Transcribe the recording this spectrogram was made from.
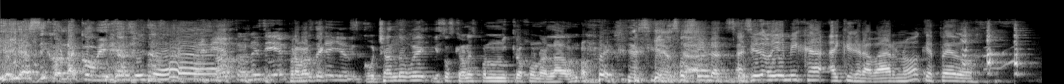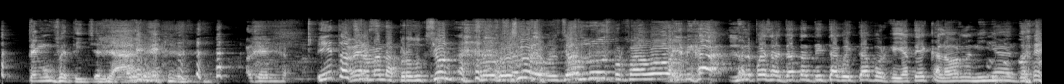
Y ella así con una cobija. No es cierto, no es cierto. Pero aparte, Ellos. escuchando, güey, y estos cabrones ponen un micrófono al lado, ¿no, güey? Sí, o sea, Bocinas. Así de, oye, mija, hay que grabar, ¿no? ¿Qué pedo? Tengo un fetiche ya. Y A entonces, ver, Amanda, producción. Producción. Más luz, por favor. Oye, mija, no le puedes aventar tantita agüita porque ya tiene calor la niña. entonces-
